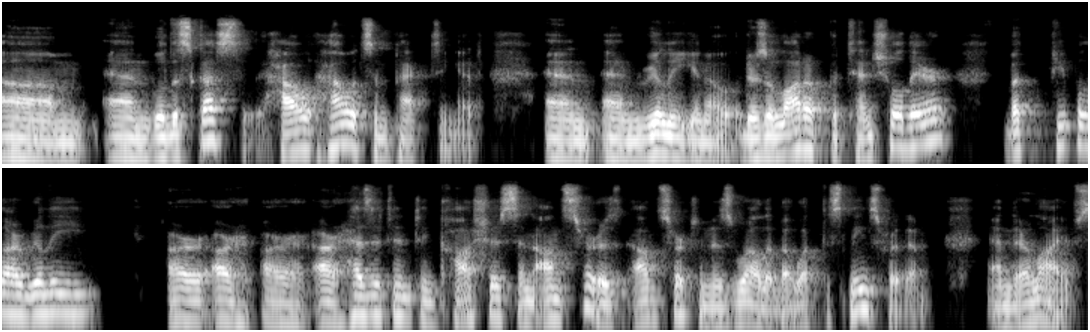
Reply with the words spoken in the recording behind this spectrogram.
Um, and we'll discuss how how it's impacting it and and really you know there's a lot of potential there but people are really are, are, are, are hesitant and cautious and uncertain, uncertain as well about what this means for them and their lives.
